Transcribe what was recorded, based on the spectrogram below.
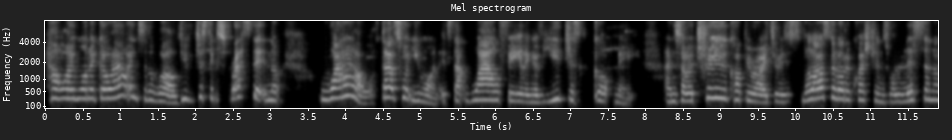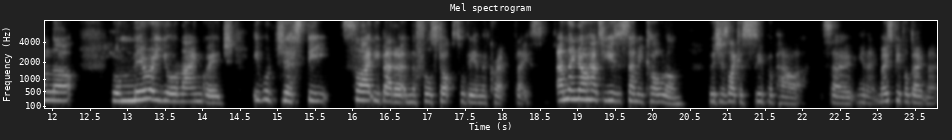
how I want to go out into the world. You've just expressed it in the wow, that's what you want. It's that wow feeling of you just got me. And so a true copywriter is will ask a lot of questions, will listen a lot, will mirror your language. It will just be slightly better and the full stops will be in the correct place. And they know how to use a semicolon, which is like a superpower. So, you know, most people don't know.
